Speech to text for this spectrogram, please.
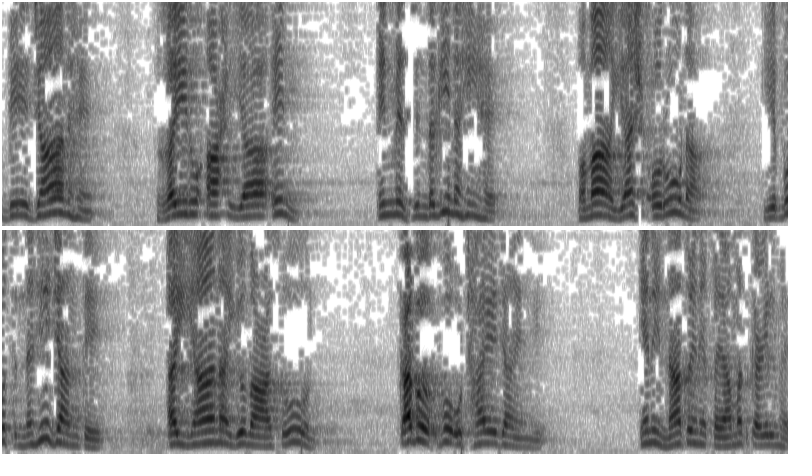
بے جان ہے غیر ان ان میں زندگی نہیں ہے۔ وما یش یہ بت نہیں جانتے۔ ایانا یبعثون، کب وہ اٹھائے جائیں گے۔ یعنی نہ تو انہیں قیامت کا علم ہے،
